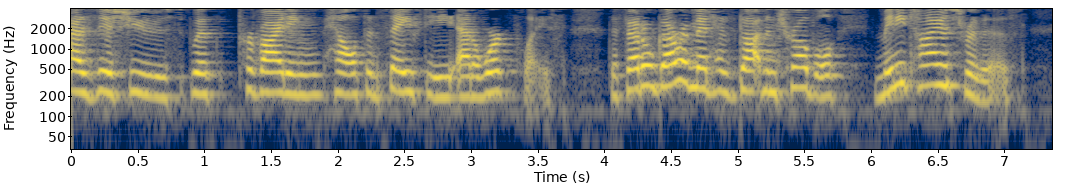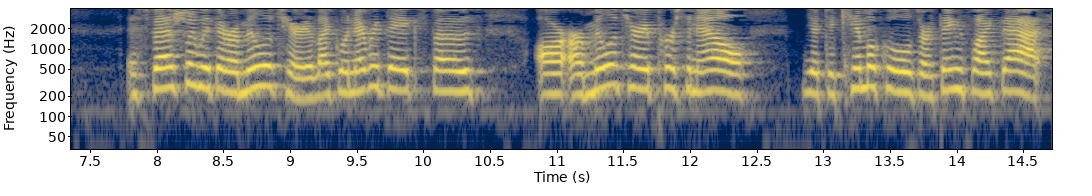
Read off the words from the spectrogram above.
has issues with providing health and safety at a workplace. The federal government has gotten in trouble many times for this especially with our military. Like whenever they expose our, our military personnel, you know, to chemicals or things like that,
